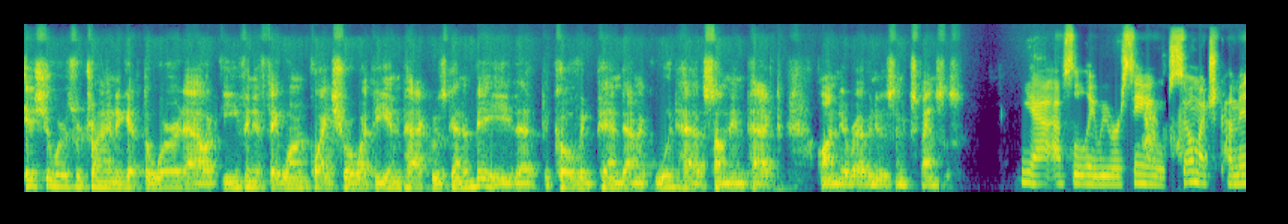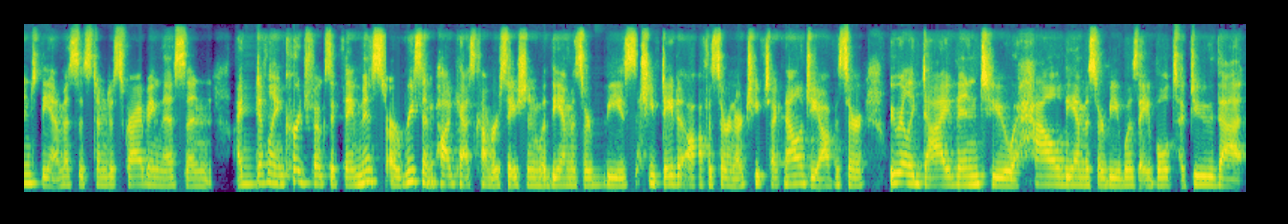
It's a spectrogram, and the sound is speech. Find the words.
issuers were trying to get the word out, even if they weren't quite sure what the impact was going to be, that the COVID pandemic would have some impact on their revenues and expenses. Yeah, absolutely. We were seeing so much come into the EMMA system describing this. And I definitely encourage folks, if they missed our recent podcast conversation with the MSRB's chief data officer and our chief technology officer, we really dive into how the MSRB was able to do that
